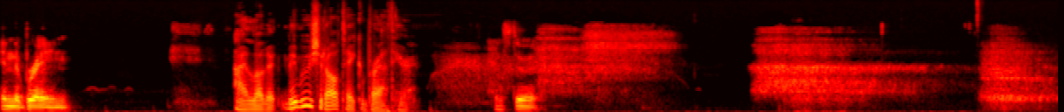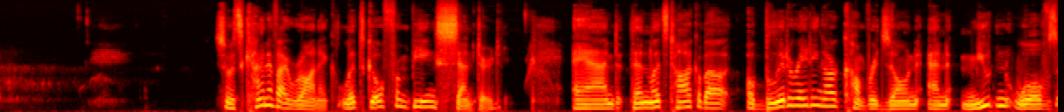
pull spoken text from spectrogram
in the brain I love it. Maybe we should all take a breath here. let's do it So it's kind of ironic. Let's go from being centered and then let's talk about obliterating our comfort zone and mutant wolves,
